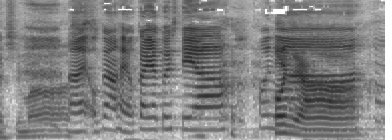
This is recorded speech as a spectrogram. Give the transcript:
いします。はいおかんはよ解約してや。ほほにゃー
